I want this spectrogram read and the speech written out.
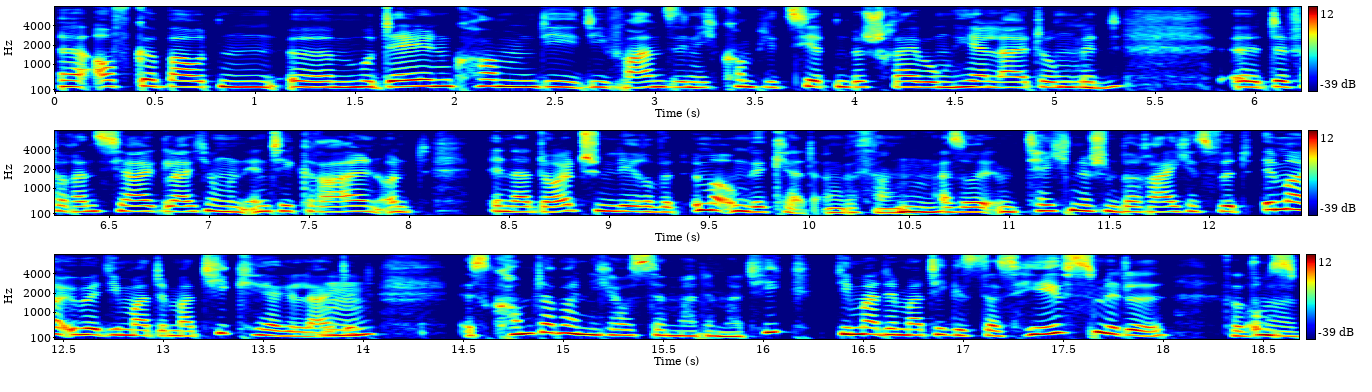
äh, aufgebauten äh, Modellen kommen, die die wahnsinnig komplizierten Beschreibungen, Herleitungen mhm. mit äh, Differentialgleichungen, Integralen und in der deutschen Lehre wird immer umgekehrt angefangen. Mhm. Also im technischen Bereich, es wird immer über die Mathematik hergeleitet. Mhm. Es kommt aber nicht aus der Mathematik. Die Mathematik ist das Hilfsmittel, um es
